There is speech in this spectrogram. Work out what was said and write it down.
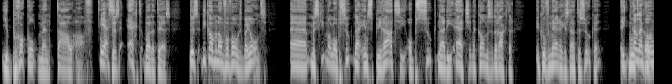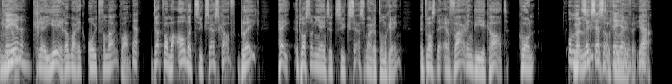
je brokkelt mentaal af. yes. Dat is echt wat het is. Dus die komen dan vervolgens bij ons. Eh, misschien wel op zoek naar inspiratie, op zoek naar die edge. En dan komen ze erachter, ik hoef nergens naar te zoeken. Ik moet dat gewoon creëren. creëren waar ik ooit vandaan kwam. Ja. Dat wat me al dat succes gaf, bleek... hey, het was nog niet eens het succes waar het om ging. Het was de ervaring die ik had. Gewoon om mijn succes zo te te leven. Ja.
